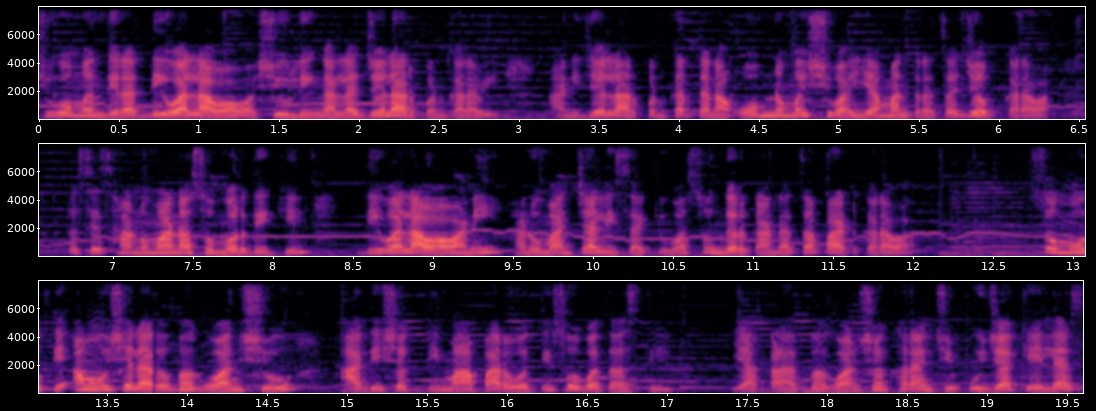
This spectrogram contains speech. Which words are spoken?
शिवमंदिरात दिवा लावावा. शिवलिंगाला जल अर्पण करावे आणि जल अर्पण करताना ओम नमः शिवाय या मंत्राचा जप करावा. तसेच हनुमानासमोर देखील दिवा लावावा आणि हनुमान चालीसा किंवा सुंदरकांडाचा पाठ करावा. सोमवती अमावशेला भगवान शिव आदिशक्ती मा पार्वती सोबत असतील. या काळात भगवान शंकरांची पूजा केल्यास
